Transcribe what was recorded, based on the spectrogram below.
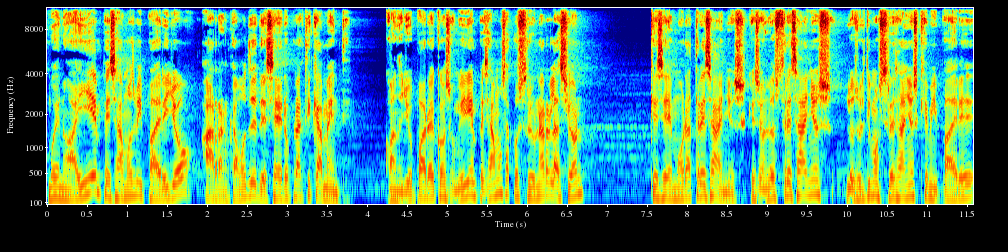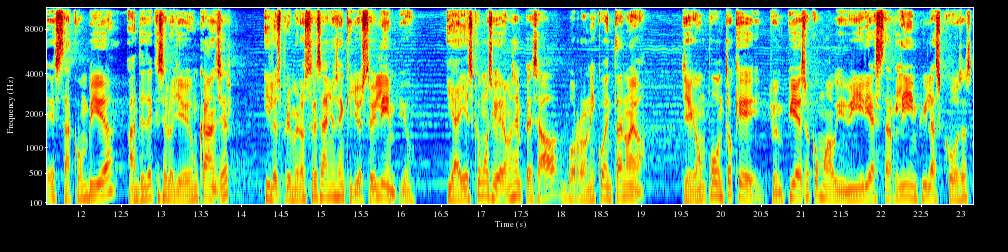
Bueno, ahí empezamos mi padre y yo, arrancamos desde cero prácticamente. Cuando yo paro de consumir y empezamos a construir una relación que se demora tres años, que son los tres años, los últimos tres años que mi padre está con vida antes de que se lo lleve un cáncer y los primeros tres años en que yo estoy limpio. Y ahí es como si hubiéramos empezado borrón y cuenta nueva. Llega un punto que yo empiezo como a vivir y a estar limpio y las cosas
